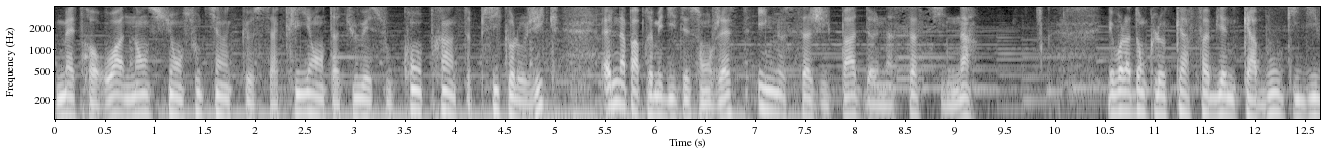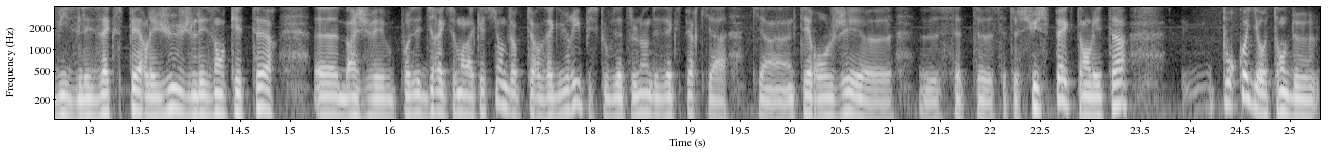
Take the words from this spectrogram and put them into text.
Maître Roy-Nancion soutient que sa cliente a tué sous contrainte psychologique. Elle n'a pas prémédité son geste. Il ne s'agit pas d'un assassinat. Et voilà donc le cas Fabienne Cabou qui divise les experts, les juges, les enquêteurs. Euh, bah, je vais vous poser directement la question, docteur Zaguri, puisque vous êtes l'un des experts qui a, qui a interrogé euh, euh cette, cette suspecte en l'état. Pourquoi il y a autant de,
